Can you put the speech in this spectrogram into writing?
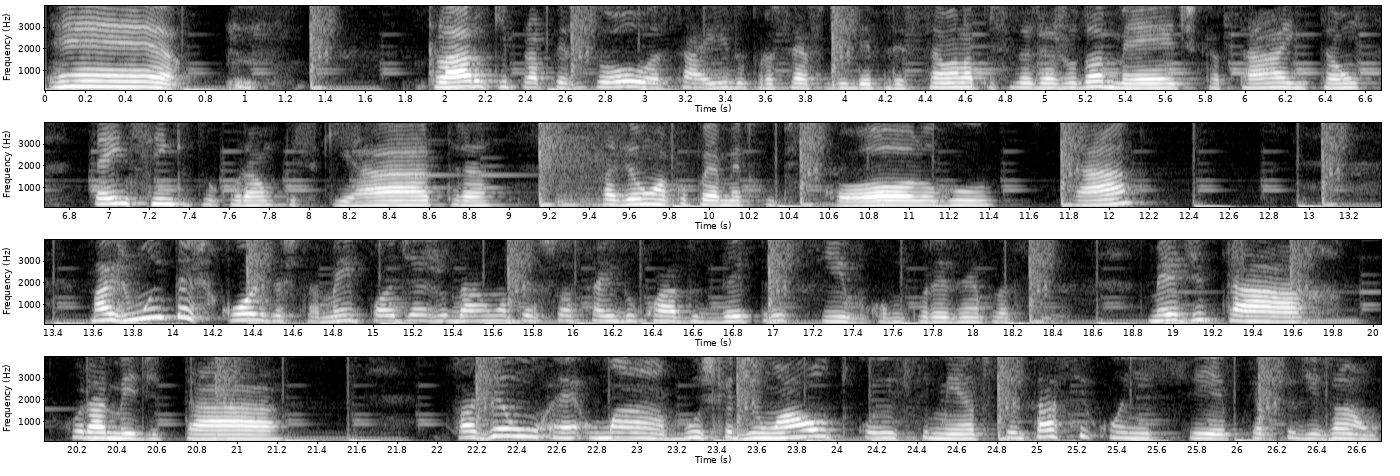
É claro que para a pessoa sair do processo de depressão, ela precisa de ajuda médica, tá? Então, tem sim que procurar um psiquiatra, fazer um acompanhamento com um psicólogo, tá? Mas muitas coisas também podem ajudar uma pessoa a sair do quadro depressivo, como por exemplo assim, meditar, procurar meditar, fazer um, é, uma busca de um autoconhecimento, tentar se conhecer, porque você diz, não,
